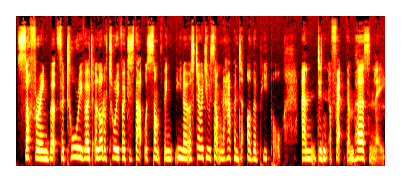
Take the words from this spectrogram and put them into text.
suffering. But for Tory vote, a lot of Tory voters, that was something, you know, austerity was something that happened to other people and didn't affect them personally.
